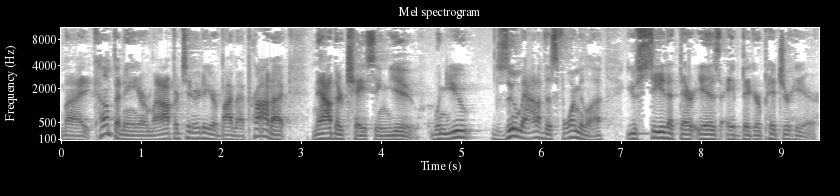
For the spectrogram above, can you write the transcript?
my company or my opportunity or buy my product. Now they're chasing you. When you zoom out of this formula, you see that there is a bigger picture here.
